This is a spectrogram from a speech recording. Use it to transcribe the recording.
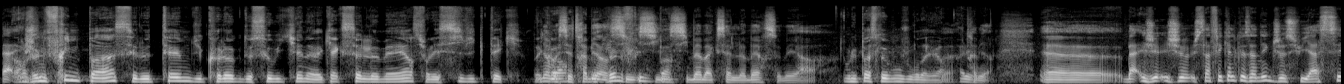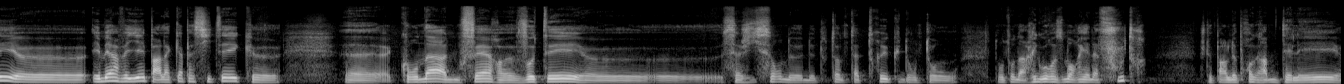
bah, Alors, je ne frime pas, c'est le thème du colloque de ce week-end avec Axel Lemaire sur les civic tech. Non, mais c'est très bien, si, si, si, même Axel Lemaire se met à... On lui passe le bonjour d'ailleurs. très bien. Euh, bah, je, ça fait quelques années que je suis assez émerveillé par la capacité que euh, qu'on a à nous faire euh, voter euh, s'agissant de, tout un tas de trucs dont on, dont on rigoureusement rien à foutre. Je te parle de programmes télé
